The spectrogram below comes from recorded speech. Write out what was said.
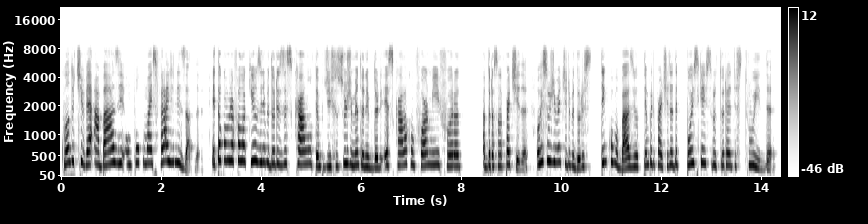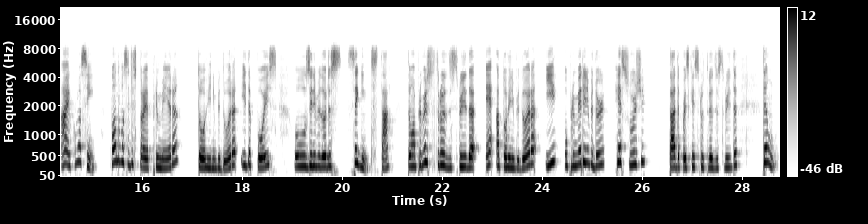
quando tiver a base um pouco mais fragilizada. Então, como já falou aqui, os inibidores escalam, o tempo de ressurgimento do inibidor escala conforme for a, a duração da partida. O ressurgimento de inibidores tem como base o tempo de partida depois que a estrutura é destruída. E como assim? Quando você destrói a primeira torre inibidora e depois os inibidores seguintes, tá? Então, a primeira estrutura destruída é a torre inibidora e o primeiro inibidor ressurge, tá? Depois que a estrutura é destruída. Então,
